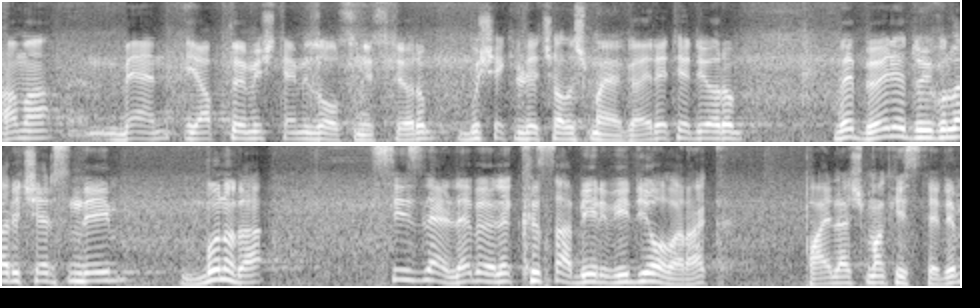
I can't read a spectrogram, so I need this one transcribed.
Ama ben yaptığım iş temiz olsun istiyorum. Bu şekilde çalışmaya gayret ediyorum. Ve böyle duygular içerisindeyim. Bunu da sizlerle böyle kısa bir video olarak paylaşmak istedim.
